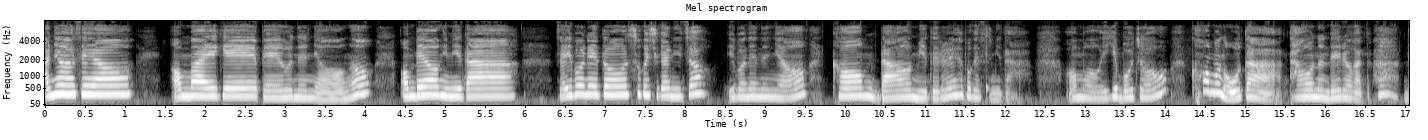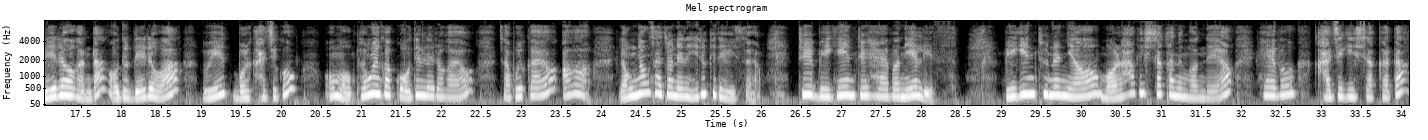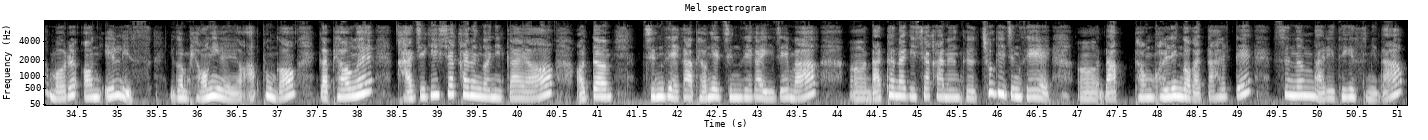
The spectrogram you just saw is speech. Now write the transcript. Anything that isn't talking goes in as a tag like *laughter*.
안녕하세요. 엄마에게 배우는 영어 엄배영입니다. 자, 이번에도 수고 시간이죠? 이번에는요, calm down with를 해보겠습니다. 어머, 이게 뭐죠? come은 오다, down은 내려간다. 헉, *gasps* 내려간다? 어딜 내려와? with 뭘 가지고? 어머, 병을 갖고 어딜 내려가요? 자, 볼까요? 아, 영영사전에는 이렇게 되어 있어요. To begin to have an illness. Begin to는요, 뭘 하기 시작하는 건데요. have, 가지기 시작하다, 뭐를 on illness. 이건 병이에요. 아픈 거. 그러니까 병을 가지기 시작하는 거니까요. 어떤 증세가, 병의 증세가 이제 막, 어, 나타나기 시작하는 그 초기 증세, 어, 나, 병 걸린 것 같다 할 때 쓰는 말이 되겠습니다.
